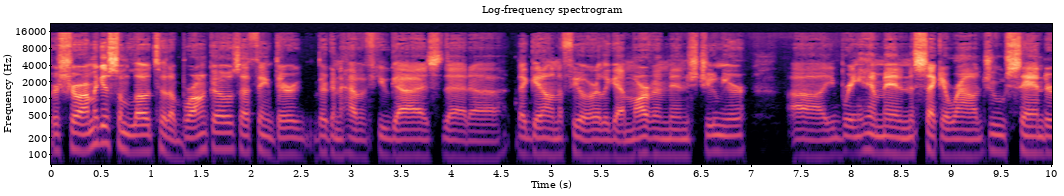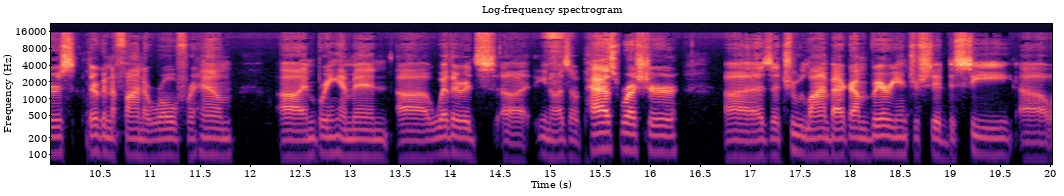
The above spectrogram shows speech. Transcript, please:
For sure, I'm gonna give some love to the Broncos. I think they're they're gonna have a few guys that uh that get on the field early. Got Marvin Mims Jr. Uh, you bring him in in the second round. Drew Sanders, they're gonna find a role for him uh, and bring him in. Uh, whether it's uh, you know as a pass rusher, uh, as a true linebacker, I'm very interested to see uh,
